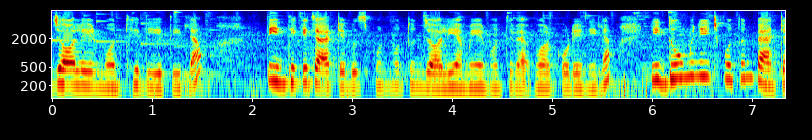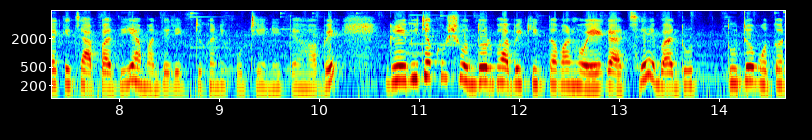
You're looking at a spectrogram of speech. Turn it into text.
জল এর মধ্যে দিয়ে দিলাম। তিন থেকে চার টেবিল স্পুন মতন জলই আমি এর মধ্যে ব্যবহার করে নিলাম। দু মিনিট মতন প্যানটাকে চাপা দিয়ে আমাদের একটুখানি ফুটিয়ে নিতে হবে। গ্রেভিটা খুব সুন্দরভাবে কিন্তু আমার হয়ে গেছে। এবার দু, দুটো মতন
